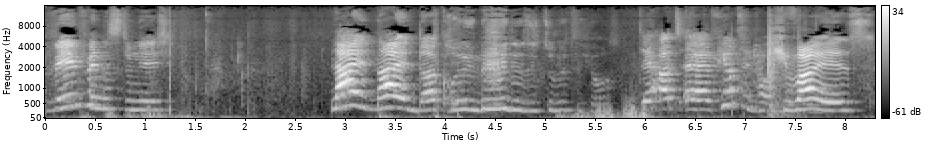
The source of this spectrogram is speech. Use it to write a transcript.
Wen findest du nicht? Nein, Colin. Der sieht so witzig aus. Der hat äh, 14.000. Ich weiß.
